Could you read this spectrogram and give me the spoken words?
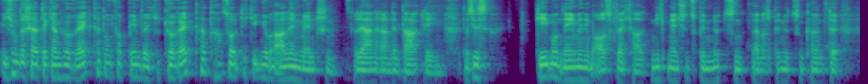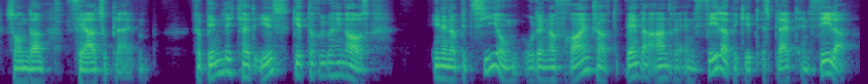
ich unterscheide gern Korrektheit und Verbindlichkeit. Korrektheit sollte ich gegenüber allen Menschen lernen an den Tag legen. Das ist Geben und Nehmen im Ausgleich halten, nicht Menschen zu benutzen, weil man es benutzen könnte, sondern fair zu bleiben. Verbindlichkeit ist, geht darüber hinaus. In einer Beziehung oder in einer Freundschaft, wenn der andere einen Fehler begibt, es bleibt ein Fehler,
